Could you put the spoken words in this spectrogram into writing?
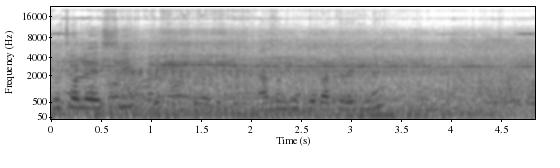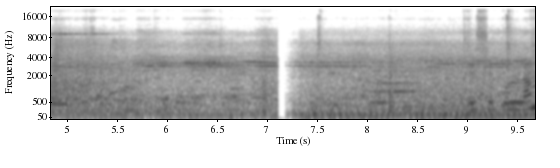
তো চলে এসছি। এখন ঢুকবো ডাক্তার এখানে। এসে পড়লাম।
